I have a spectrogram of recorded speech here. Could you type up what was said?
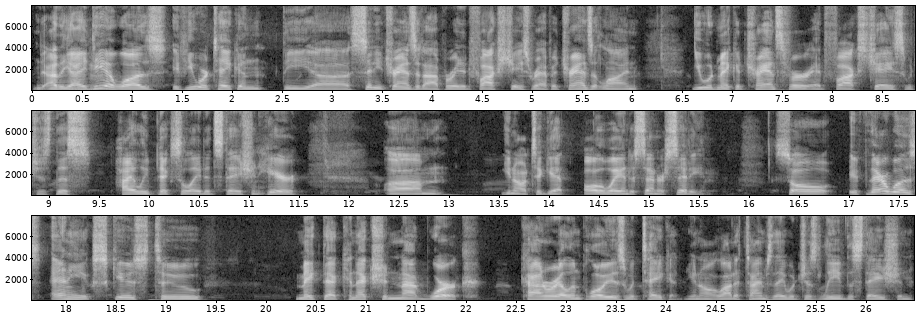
Now, the idea was if you were taking the uh, city transit operated Fox Chase Rapid Transit line, you would make a transfer at Fox Chase, which is this highly pixelated station here, um, you know, to get all the way into Center City. So if there was any excuse to make that connection not work, Conrail employees would take it. You know, a lot of times they would just leave the station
